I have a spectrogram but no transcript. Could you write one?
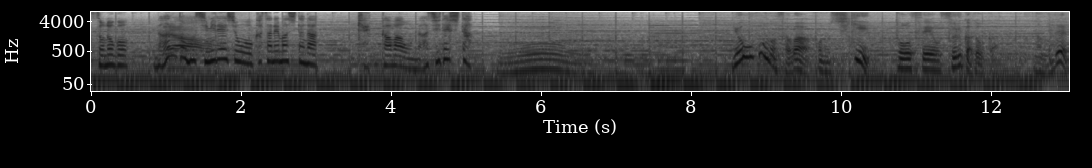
その後何度もシミュレーションを重ねましたが結果は同じでした。両方の差はこの指揮統制をするかどうか。なので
